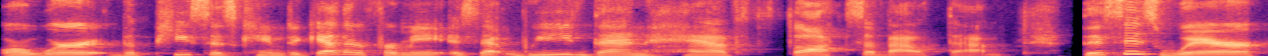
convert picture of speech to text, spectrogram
or where the pieces came together for me is that we then have thoughts about them. This is where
